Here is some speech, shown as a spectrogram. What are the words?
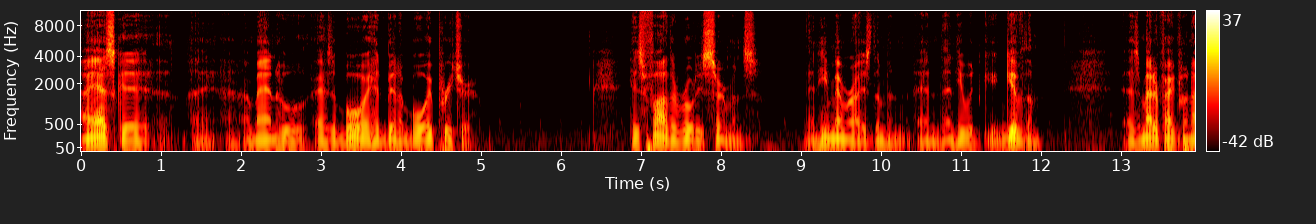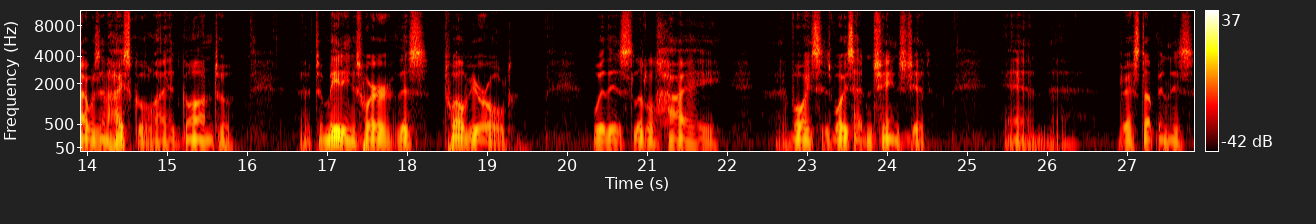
I ask a, a, a man who, as a boy, had been a boy preacher his father wrote his sermons, and he memorized them, and, and then he would give them. As a matter of fact, when I was in high school, I had gone to uh, to meetings where this 12-year-old, with his little high uh, voice, his voice hadn't changed yet, and uh, dressed up in his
